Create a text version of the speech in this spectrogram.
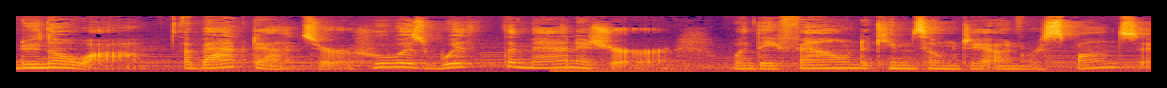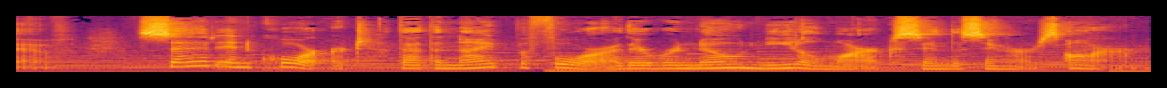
Runoa, a backdancer who was with the manager when they found Kim Sung-jae unresponsive, said in court that the night before there were no needle marks in the singer's arm.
